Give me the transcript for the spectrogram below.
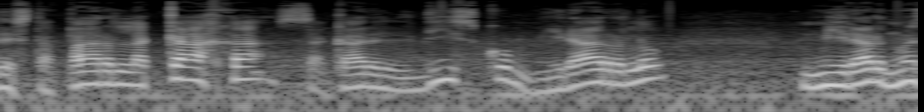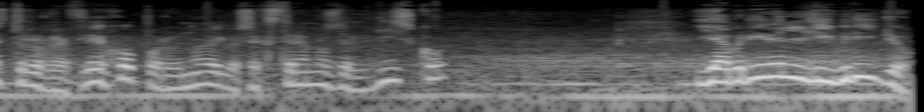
destapar la caja, sacar el disco, mirarlo, mirar nuestro reflejo por uno de los extremos del disco y abrir el librillo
